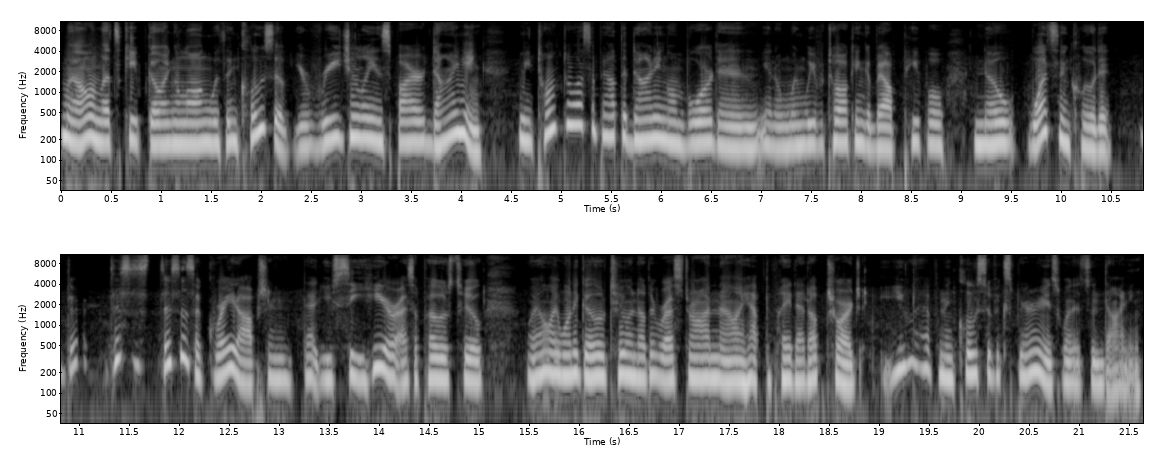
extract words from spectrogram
Well, and let's keep going along with inclusive, your regionally inspired dining. I mean, talk to us about the dining on board and, you know, when we were talking about people know what's included, there, this is this is a great option that you see here as opposed to well i want to go to another restaurant now i have to pay that upcharge. You have an inclusive experience when it's in dining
